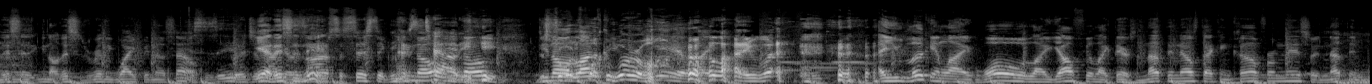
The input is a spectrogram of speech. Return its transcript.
this is you know this is really wiping us out. This is it. Which Yeah, like this a is it. narcissistic know- you mentality. know- you Destroy know, a the lot of fucking people- world. yeah, like- like what? and you looking like whoa, like y'all feel like there's nothing else that can come from this or nothing.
